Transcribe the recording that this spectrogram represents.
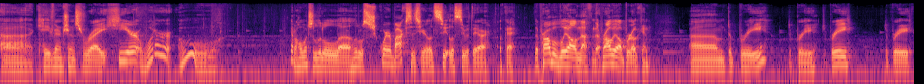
Uh, cave entrance right here. What are oh? Got a whole bunch of little uh, little square boxes here. Let's see let's see what they are. Okay, they're probably all nothing. They're probably all broken. Um, debris, debris, debris, debris,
